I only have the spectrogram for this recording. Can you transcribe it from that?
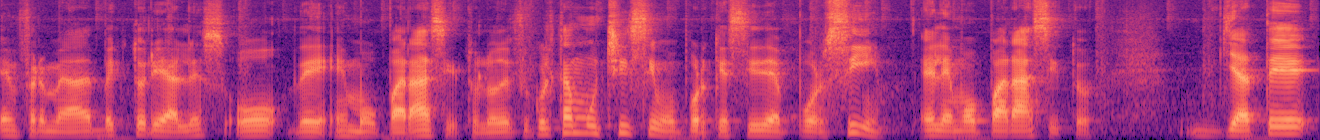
enfermedades vectoriales o de hemoparásitos. Lo dificulta muchísimo porque si de por sí el hemoparásito ya te,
